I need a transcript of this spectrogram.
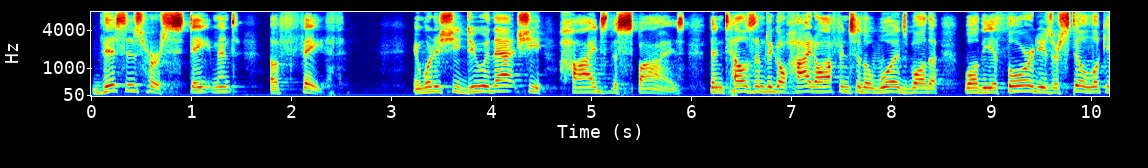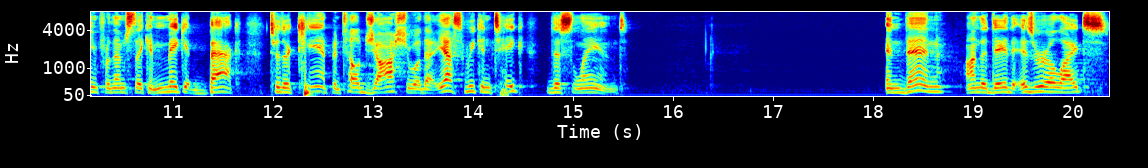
This is her statement of faith. And what does she do with that? She hides the spies, then tells them to go hide off into the woods while the, while the authorities are still looking for them so they can make it back to their camp and tell Joshua that, yes, we can take this land. And then, on the day the Israelites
